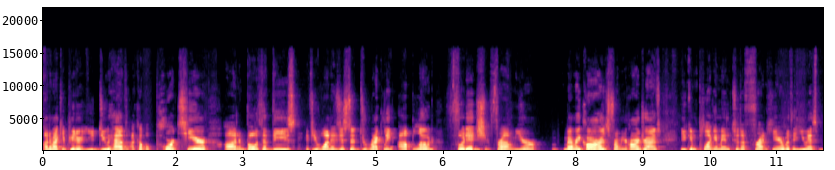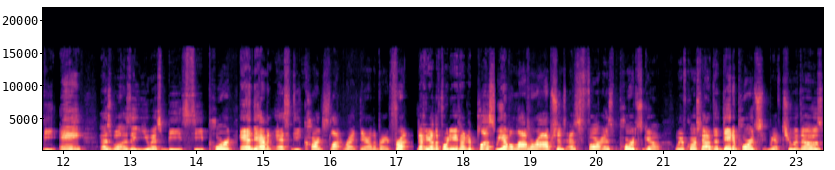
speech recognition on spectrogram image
under my computer. You do have a couple ports here on both of these. If you wanted just to directly upload footage from your memory cards, from your hard drives, you can plug them into the front here with a USB-A as well as a USB-C port, and they have an SD card slot right there on the very front. Now here on the 4800 Plus, we have a lot more options as far as ports go. We of course have the data ports, we have two of those.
